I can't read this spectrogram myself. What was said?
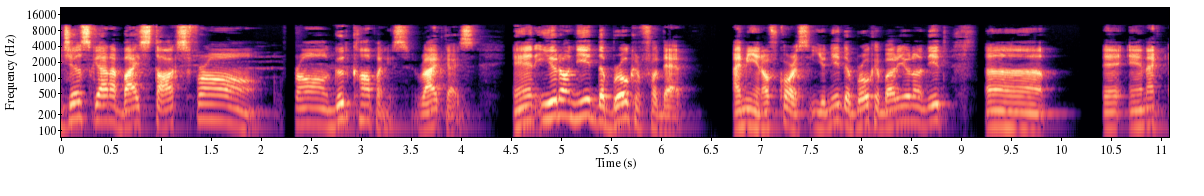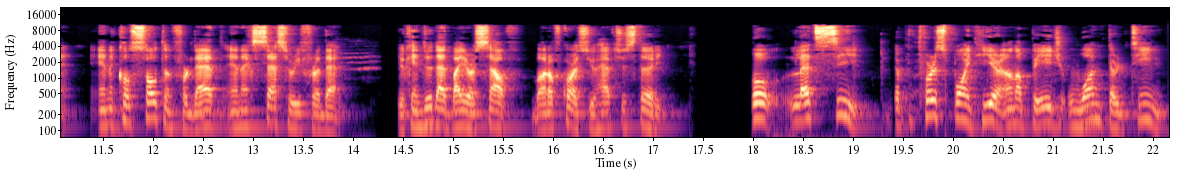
just gotta buy stocks from from good companies, right, guys? And you don't need the broker for that. I mean, of course, you need the broker, but you don't need uh, an, an a consultant for that, an accessory for that. You can do that by yourself, but of course, you have to study. Well, let's see. The first point here on a page 113.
